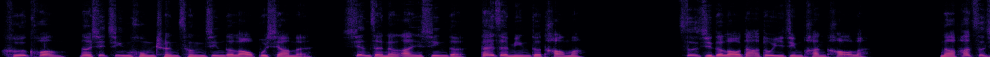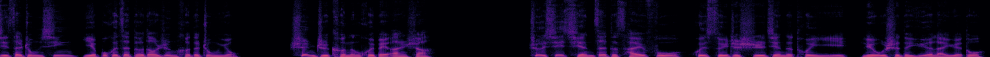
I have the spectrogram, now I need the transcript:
何况那些靳红尘曾经的老部下们，现在能安心的待在明德堂吗？自己的老大都已经叛逃了，哪怕自己在中心，也不会再得到任何的重用，甚至可能会被暗杀。这些潜在的财富会随着时间的推移流失的越来越多。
